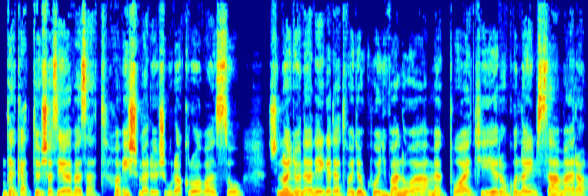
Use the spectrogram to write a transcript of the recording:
De kettős az élvezet, ha ismerős urakról van szó, s nagyon elégedett vagyok, hogy Valois meg Poitiers rokonaim számára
